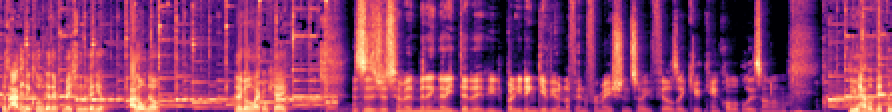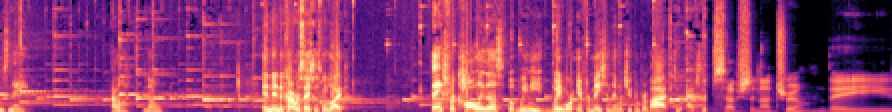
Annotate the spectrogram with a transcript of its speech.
Because I didn't include that information in the video. I don't know. And they're going to like, okay. This is just him admitting that he did it, but he didn't give you enough information, so he feels like you can't call the police on him. Do you have a victim's name? I don't know. And then the conversation is going to be like, thanks for calling us, but we need way more information than what you can provide to actually. It's actually not true. They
